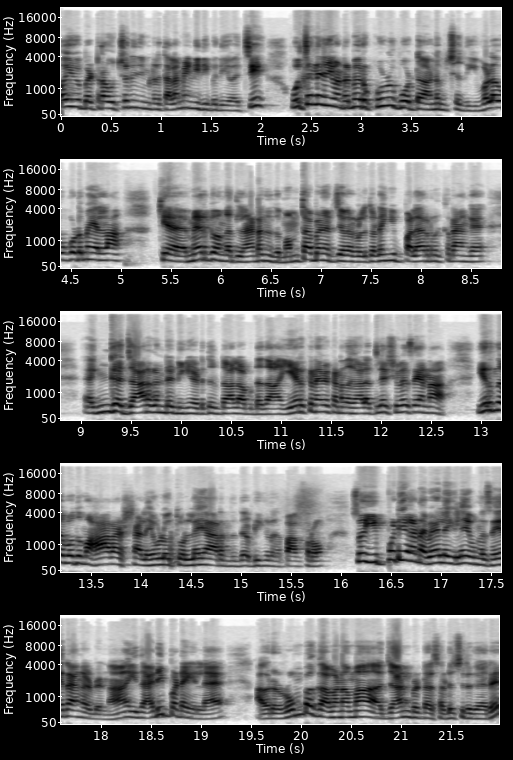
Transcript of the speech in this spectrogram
ஓய்வு பெற்ற உச்சநீதிமன்ற தலைமை நீதிபதியை வச்சு உச்சநீதிமன்றமே ஒரு குழு போட்டு அனுப்பிச்சது. இவ்வளவு கொடுமை எல்லாம் கே மேற்கு வங்கத்தில் நடந்தது. மம்தா பானர்ஜி அவர்கள் தொடங்கி பலர் இருக்கிறாங்க. இங்கே ஜார்க்கண்டை நீங்கள் எடுத்துக்கிட்டாலும் அப்படி தான் ஏற்கனவே கடந்த காலத்தில் சிவசேனா இருந்தபோது மகாராஷ்டிராவில் எவ்வளோ தொல்லையாக இருந்தது அப்படிங்கிறத பார்க்குறோம் ஸோ இப்படியான வேலைகளை இவங்க செய்கிறாங்க அப்படின்னா இது அடிப்படையில் அவர் ரொம்ப கவனமாக ஜான் பிரிட்டாஸ் அடிச்சிருக்காரு.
